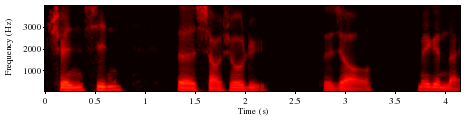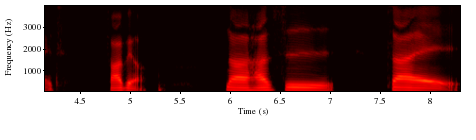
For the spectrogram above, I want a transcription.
全新的小修旅，这叫 Megane 发表，那它是在。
